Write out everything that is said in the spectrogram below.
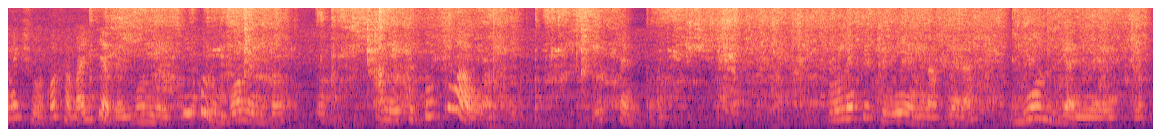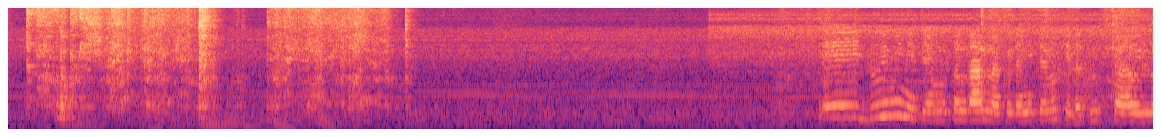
অনেক সময় কথা বাই যাবে বন্ধুরা, কী করুন বলেন তো? আমি একটু তুতুয়াও আছি, বুঝছেন মনে কিছু নিয়েন না আপনারা বোঝ জানিয়ে একটু। এই দুই মিনিটের মতন রান্না করে নিতে হবে, কিনা দুধটা হইল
